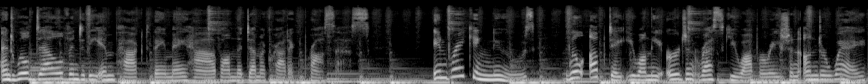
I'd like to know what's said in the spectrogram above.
and we'll delve into the impact they may have on the democratic process. In breaking news, we'll update you on the urgent rescue operation underway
